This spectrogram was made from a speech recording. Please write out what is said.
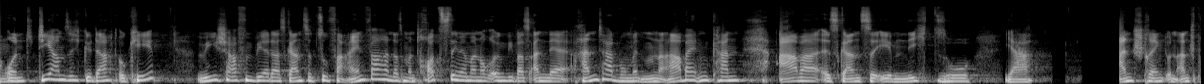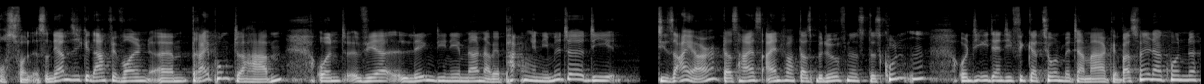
Mhm. Und die haben sich gedacht, okay, wie schaffen wir das Ganze zu vereinfachen, dass man trotzdem immer noch irgendwie was an der Hand hat, womit man arbeiten kann, aber das Ganze eben nicht so, ja, anstrengend und anspruchsvoll ist. Und die haben sich gedacht, wir wollen ähm, drei Punkte haben und wir legen die nebeneinander. Wir packen in die Mitte die Desire, das heißt einfach das Bedürfnis des Kunden und die Identifikation mit der Marke. Was will der Kunde?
